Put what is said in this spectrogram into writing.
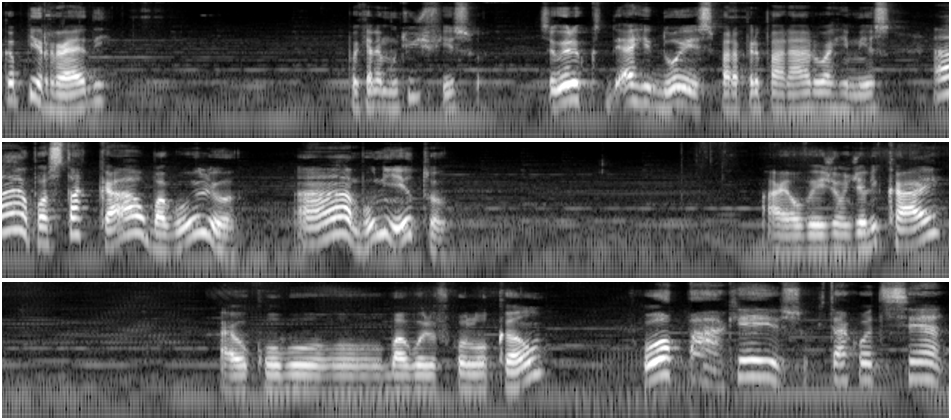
Cuphead, porque ela é muito difícil. Segure R2 para preparar o arremesso. Ah, eu posso tacar o bagulho? Ah, bonito. Aí eu vejo onde ele cai. Aí o cubo, o bagulho ficou loucão. Opa, que isso? O que tá acontecendo?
